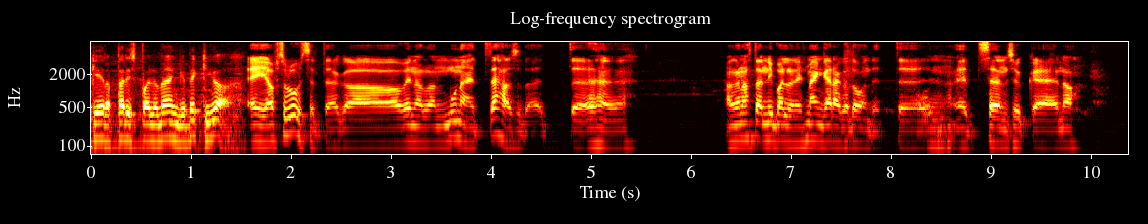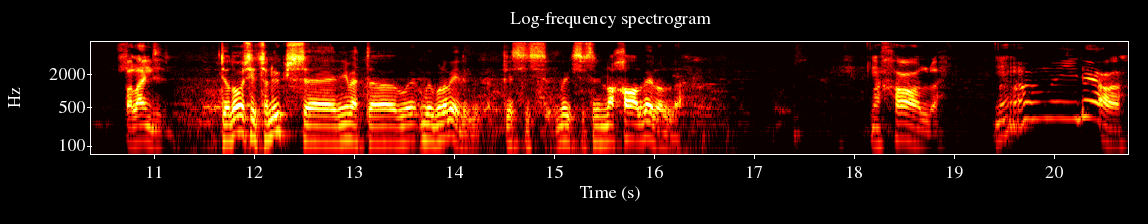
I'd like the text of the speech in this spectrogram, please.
keerab päris palju mänge pekki ka. ei, absoluutselt, aga vennal on mune, et teha seda, et äh, aga noh, ta on nii palju neid mänge ära ka toonud, et äh,, et see on niisugune noh, balansis. Theodosic on üks, äh, nimeta võib-olla veel, kes siis võiks siis nahhaal veel olla? nahhaal või? no tea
